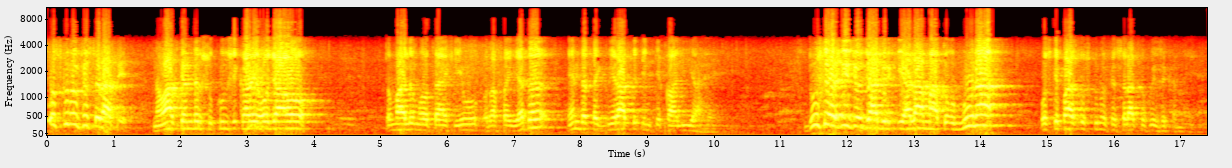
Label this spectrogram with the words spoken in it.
اس کو پھر لاتے نماز کے اندر سکون سے کھڑے ہو جاؤ۔ تو معلوم ہوتا ہے کہ وہ رفیت ہند تکبیرات انتقالیہ ہے۔ دوسرے حدیث جو جابر کی، علامات امونا، اس کے پاس اس کنو فصلات کا کوئی ذکر نہیں ہے۔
